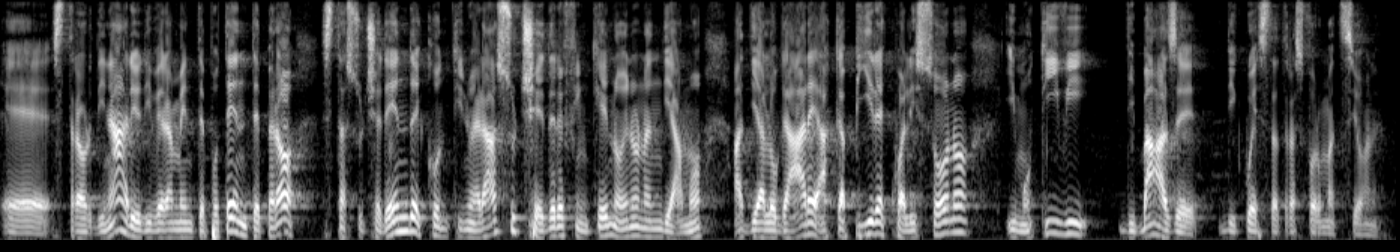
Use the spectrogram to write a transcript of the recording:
eh, straordinario, di veramente potente, però sta succedendo e continuerà a succedere finché noi non andiamo a dialogare, a capire quali sono i motivi di base di questa trasformazione.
